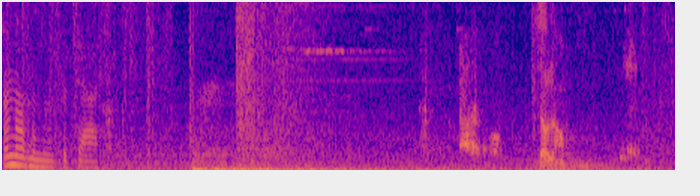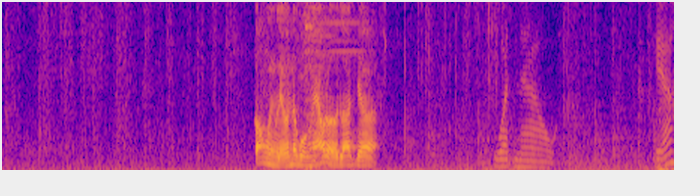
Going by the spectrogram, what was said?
I'm not in the mood for chat. So long. Có nguyên liệu nó quần áo rồi lên chưa? What now? Yeah?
